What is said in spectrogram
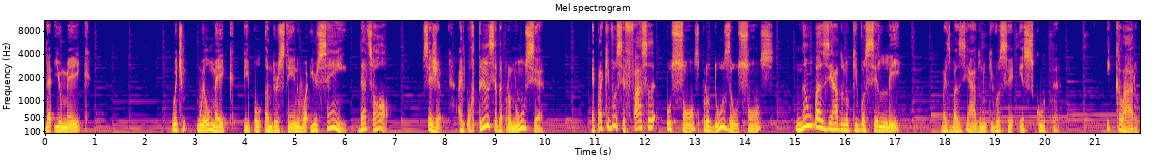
that you make which will make people understand what you're saying. That's all. Ou seja, a importância da pronúncia é para que você faça os sons, produza os sons, não baseado no que você lê, mas baseado no que você escuta. E claro,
